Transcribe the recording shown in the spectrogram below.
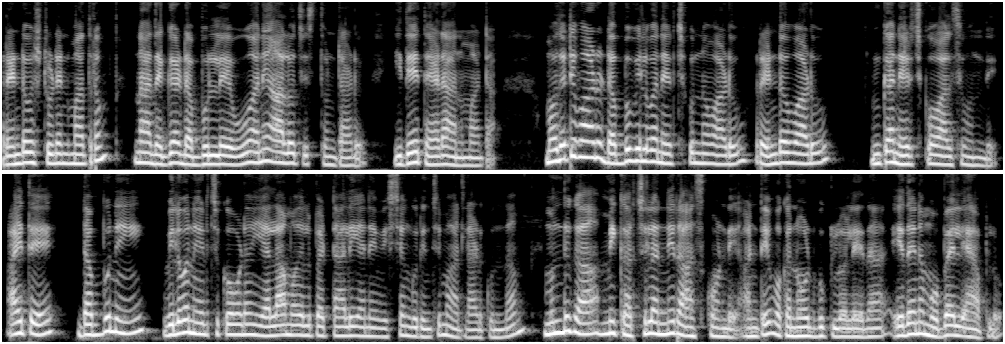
రెండవ స్టూడెంట్ మాత్రం నా దగ్గర డబ్బులు లేవు అని ఆలోచిస్తుంటాడు. ఇదే తేడా అనమాట మొదటివాడు డబ్బు విలువ నేర్చుకున్నవాడు రెండోవాడు ఇంకా నేర్చుకోవాల్సి ఉంది. అయితే డబ్బుని విలువ నేర్చుకోవడం ఎలా మొదలు పెట్టాలి అనే విషయం గురించి మాట్లాడుకుందాం. ముందుగా మీ ఖర్చులన్నీ రాసుకోండి. అంటే ఒక నోట్బుక్లో లేదా ఏదైనా మొబైల్ యాప్లో.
